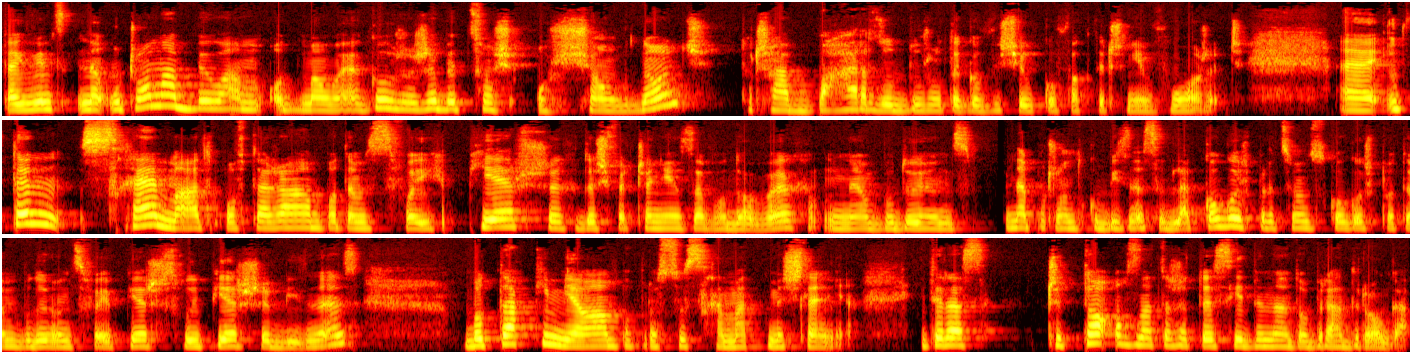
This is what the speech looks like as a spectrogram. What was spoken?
Tak więc nauczona byłam od małego, że żeby coś osiągnąć, to trzeba bardzo dużo tego wysiłku faktycznie włożyć. E, I ten schemat powtarzałam potem w swoich pierwszych doświadczeniach zawodowych, budując na początku biznesy dla kogoś, pracując z kogoś, potem budując swój pierwszy biznes, bo taki miałam po prostu schemat myślenia. I teraz, czy to oznacza, że to jest jedyna dobra droga?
